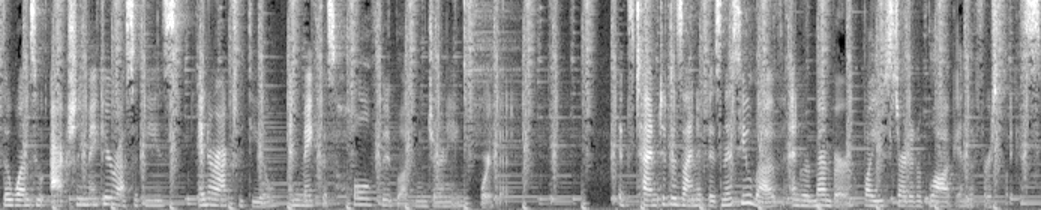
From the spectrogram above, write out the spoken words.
the ones who actually make your recipes, interact with you, and make this whole food blogging journey worth it. It's time to design a business you love and remember why you started a blog in the first place.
